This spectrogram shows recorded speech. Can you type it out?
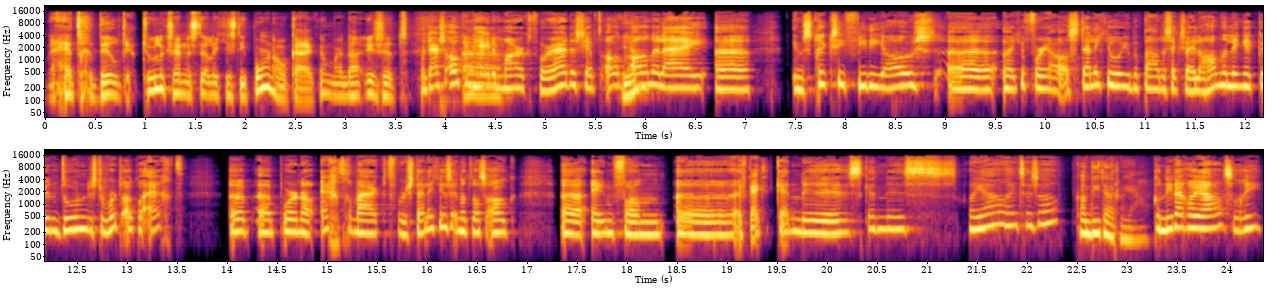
het gedeelte. Ja, tuurlijk zijn er stelletjes die porno kijken, maar daar is het. Maar daar is ook een Eh, hele markt voor. Hè? Dus je hebt ook ja. allerlei eh, instructievideo's. eh, weet je, voor jou als stelletje hoe je bepaalde seksuele handelingen kunt doen. Dus er wordt ook wel echt eh, eh, porno echt gemaakt voor stelletjes. En dat was ook een van, even kijken, Candice, Candice Royale heet zij zo? Candida Royale. Candida Royale, sorry.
